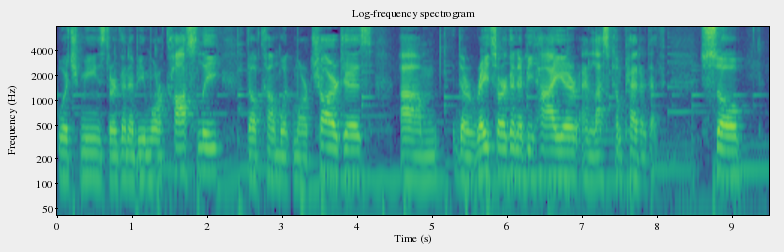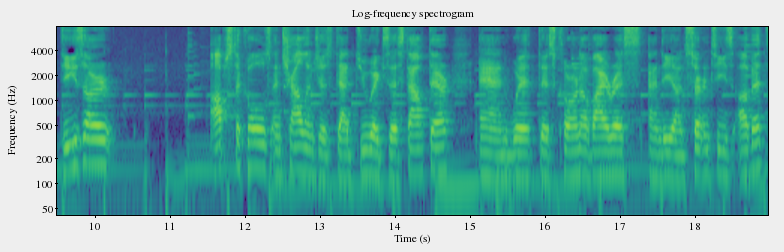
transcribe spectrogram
which means they're going to be more costly. They'll come with more charges. Um, the rates are going to be higher and less competitive. So, these are obstacles and challenges that do exist out there. And with this coronavirus and the uncertainties of it,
